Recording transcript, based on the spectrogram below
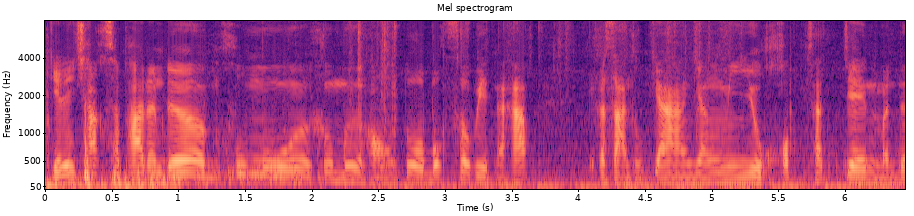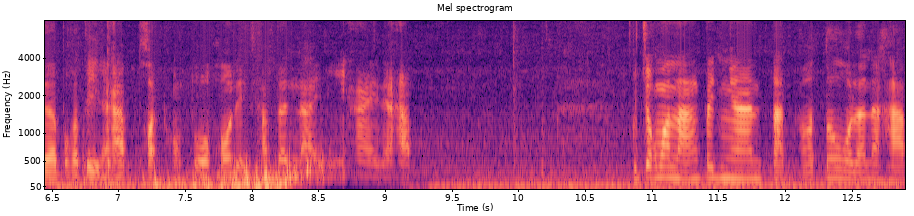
เก r ร n ชักสภาพเดิมๆคู่มือคู่มือของตัวบุ๊กสวิตนะครับเอกสารทุกอย่างยังมีอยู่ครบชัดเจนเหมือนเดิมปกตินะครับพอร์ตของตัวโพเด็ครับด้านในมีให้นะครับกระจกมองหลังเป็นงานตัดออโต้แล้วนะครับ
